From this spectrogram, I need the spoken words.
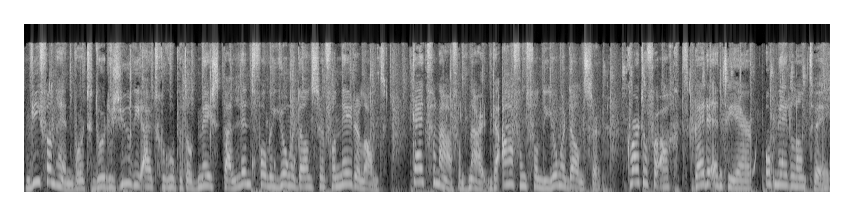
Wie van hen wordt door de jury uitgeroepen tot meest talentvolle jonge danser van Nederland? Kijk vanavond naar De Avond van de Jonge Danser. Kwart over acht bij de NTR op Nederland 2.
